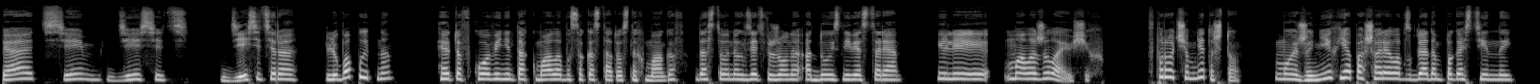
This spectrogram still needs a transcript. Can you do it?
пять, семь, десять, десятеро. Любопытно. Это в Ковине так мало высокостатусных магов, достойных взять в жены одну из невест царя, или мало желающих. Впрочем, мне-то что? Мой жених я пошарила взглядом по гостиной,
